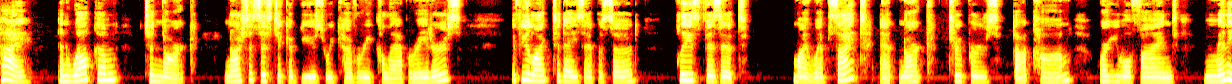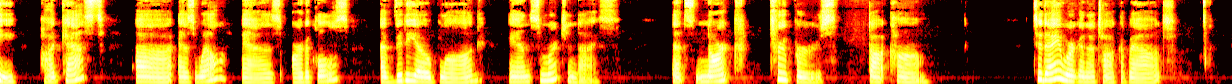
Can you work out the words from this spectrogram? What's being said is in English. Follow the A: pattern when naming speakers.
A: Hi, and welcome to NARC, Narcissistic Abuse Recovery Collaborators. If you like today's episode, please visit my website at narctroopers.com, where you will find many podcasts uh, as well as articles, a video blog, and some merchandise. That's narctroopers.com. Today, we're going to talk about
